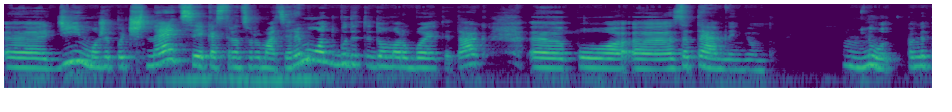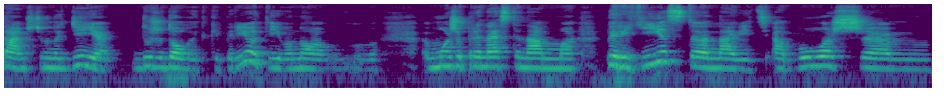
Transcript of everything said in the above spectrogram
е, дім, може почнеться якась трансформація, ремонт будете вдома робити, так? Е, по е, затемненню. Ну, Пам'ятаємо, що воно діє дуже довгий такий період, і воно може принести нам переїзд навіть, або ж ем,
